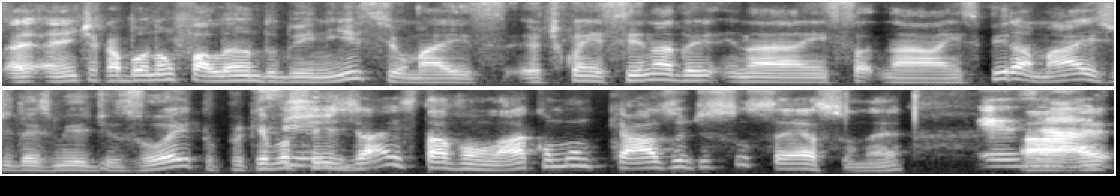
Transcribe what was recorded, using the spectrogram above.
a, a, gente acabou não falando do início, mas eu te conheci na, na, na Inspira Mais de 2018, porque Sim. vocês já estavam lá como um caso de sucesso, né? Exato. Ah, é,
